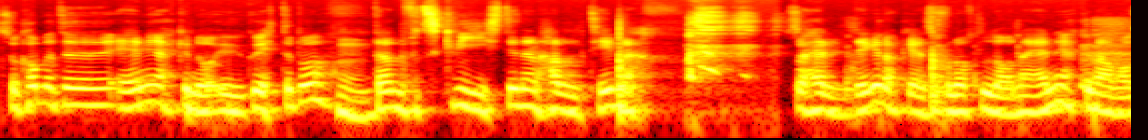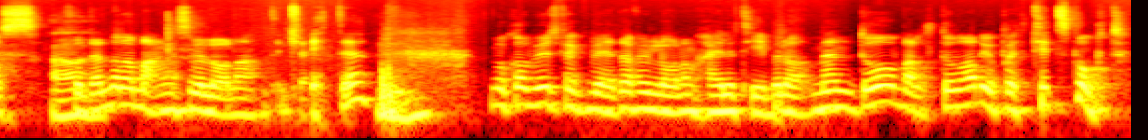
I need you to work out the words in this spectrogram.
Så kom vi til Eniacken da, uka etterpå. Mm. Der hadde vi fått skvist inn en halvtime. Så heldige dere som får lov til å låne Eniacken av oss. Mm. For den er det mange som vil låne. Det er greit, det. Vi kom ut, fikk vite at vi fikk låne en hel time. da. Men da, valgte, var det jo på et tidspunkt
